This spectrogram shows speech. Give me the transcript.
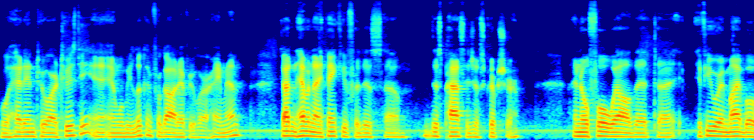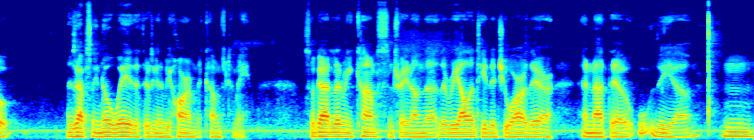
We'll head into our Tuesday, and, and we'll be looking for God everywhere. Amen. God in heaven, I thank you for this um, this passage of Scripture. I know full well that uh, if you were in my boat, there's absolutely no way that there's going to be harm that comes to me. So, God, let me concentrate on the, the reality that you are there and not the, the, uh, mm,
